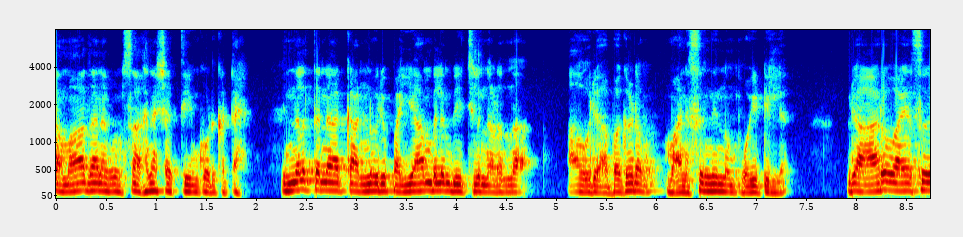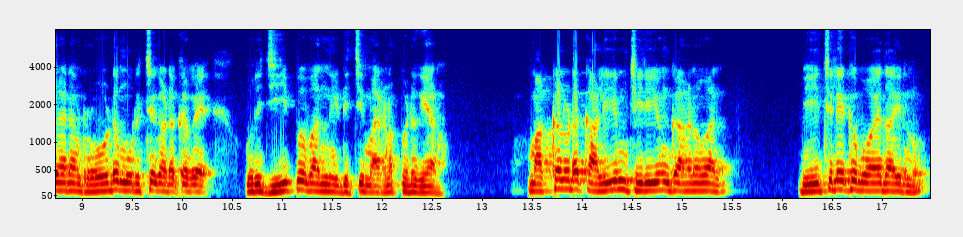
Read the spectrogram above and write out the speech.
സമാധാനവും സഹനശക്തിയും കൊടുക്കട്ടെ. ഇന്നലെ തന്നെ ആ കണ്ണൂർ പയ്യാമ്പലം ബീച്ചിൽ നടന്ന ആ ഒരു അപകടം മനസ്സിൽ നിന്നും പോയിട്ടില്ല. ഒരു ആറു വയസ്സുകാരൻ റോഡ് മുറിച്ച് കിടക്കവേ ഒരു ജീപ്പ് വന്നിടിച്ച് മരണപ്പെടുകയാണ്. മക്കളുടെ കളിയും ചിരിയും കാണുവാൻ ബീച്ചിലേക്ക് പോയതായിരുന്നു.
